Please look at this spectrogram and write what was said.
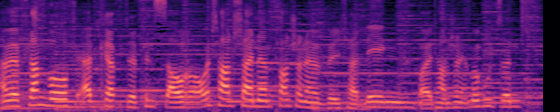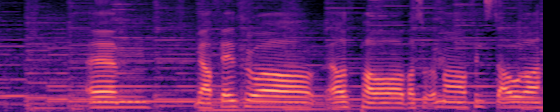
Wir Flammenwurf, Erdkräfte, Finsteraura und Tarnsteine. Tarnsteine will ich halt legen, weil Tarnsteine immer gut sind. Ähm, ja, Flamethrower, Earth Power, was auch immer, Finsteraura.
